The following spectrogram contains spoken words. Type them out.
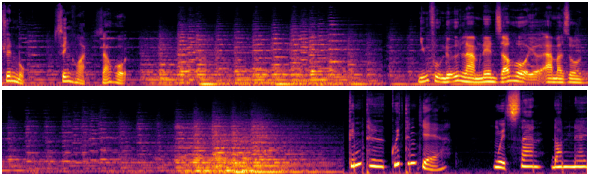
Chuyên mục Sinh hoạt giáo hội. Những phụ nữ làm nên giáo hội ở Amazon. Kính thưa quý thính giả, Nguyệt San Donne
